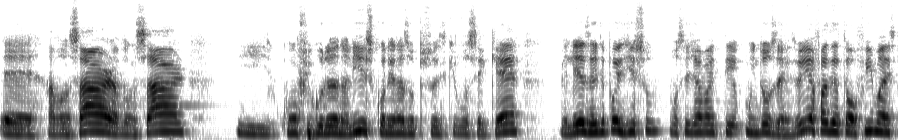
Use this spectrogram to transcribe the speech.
é, avançar, avançar e configurando ali, escolhendo as opções que você quer, beleza? E depois disso você já vai ter o Windows 10. Eu ia fazer até o fim, mas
